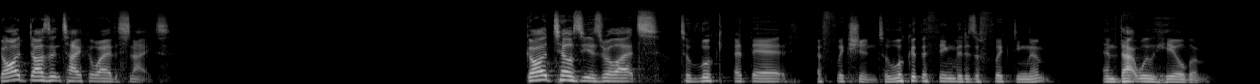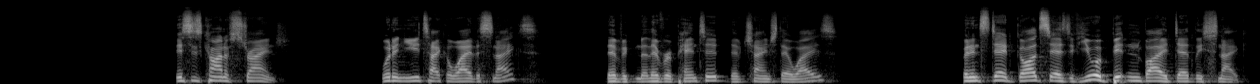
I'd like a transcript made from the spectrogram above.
God doesn't take away the snakes. God tells the Israelites to look at their affliction, to look at the thing that is afflicting them, and that will heal them. This is kind of strange. Wouldn't you take away the snakes? They've, they've repented, they've changed their ways. But instead, God says if you are bitten by a deadly snake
